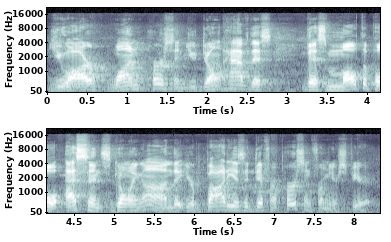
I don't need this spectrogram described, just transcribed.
You are one person. You don't have this this multiple essence going on that your body is a different person from your spirit.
